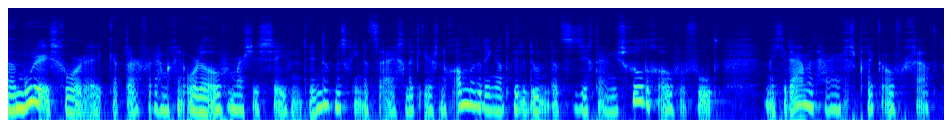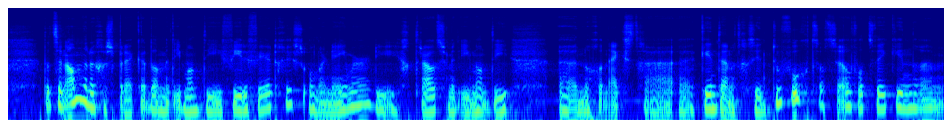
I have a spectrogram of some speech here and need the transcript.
uh, moeder is geworden. Ik heb daar verder helemaal geen oordeel over, maar ze is 27. Misschien dat ze eigenlijk eerst nog andere dingen had willen doen. Dat ze zich daar nu schuldig over voelt. En dat je daar met haar in gesprek over gaat. Dat zijn andere gesprekken dan met iemand die 44 is, ondernemer. Die getrouwd is met iemand die uh, nog een extra kind aan het gezin toevoegt. Dat zelf al twee kinderen.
